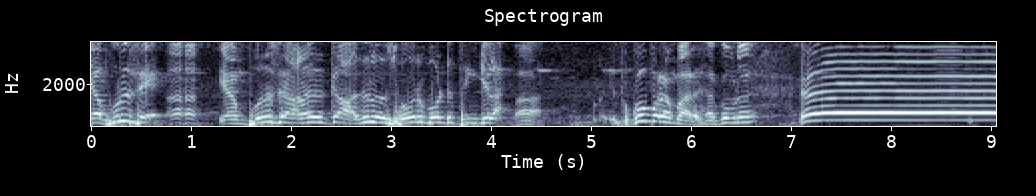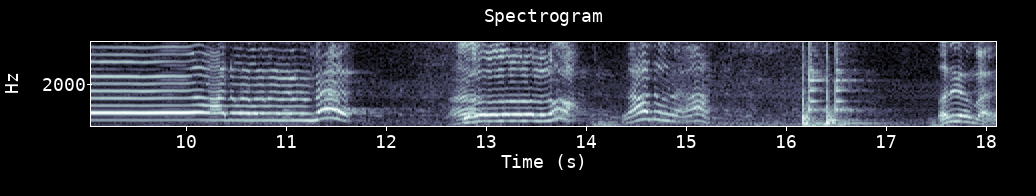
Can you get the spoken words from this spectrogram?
என் புருஷன் என் புருஷன் அழகுக்கு அதுல சோறு போட்டு திங்கலாம் வா இப்ப கூப்பிடுறேன் பாரு ஆ, கூப்பிடு ஏ, அது வருவேன் பாரு.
